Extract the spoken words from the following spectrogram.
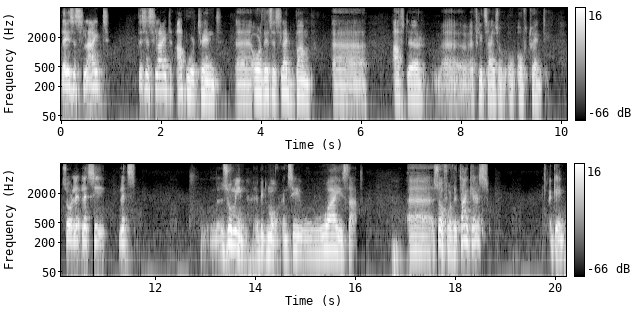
there is a slight, there's a slight upward trend, uh, or there's a slight bump uh, after uh, a fleet size of, of, of 20. So let, let's see, let's zoom in a bit more and see why is that. Uh, so for the tankers, again,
